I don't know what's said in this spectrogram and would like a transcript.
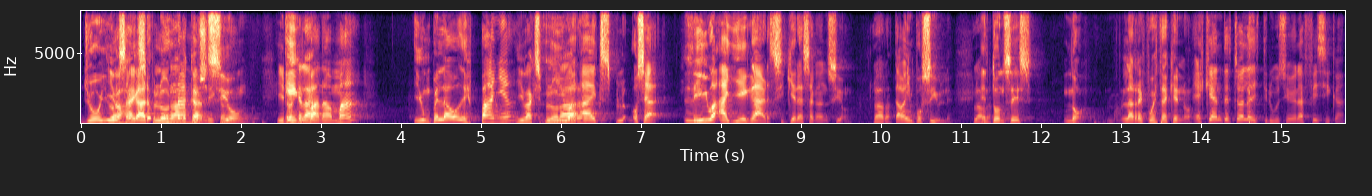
yo iba Ibas a a sacar explorar una música. canción Y no es en que la- Panamá y un pelado de España Iba a explorar. iba a explo- o sea, le iba a llegar siquiera esa canción. Claro. Estaba imposible. Claro. Entonces, no. La respuesta es que no. Es que antes toda la distribución era física.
